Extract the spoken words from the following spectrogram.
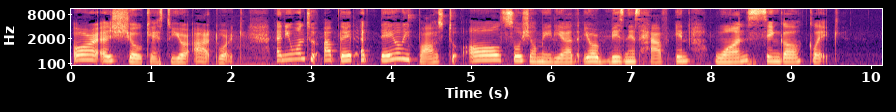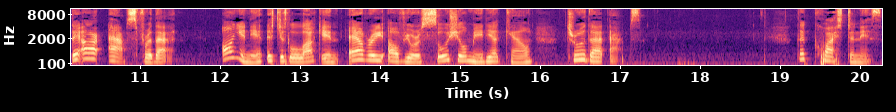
or a showcase to your artwork and you want to update a daily post to all social media that your business have in one single click. There are apps for that. All you need is just log in every of your social media account through that apps. The question is,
